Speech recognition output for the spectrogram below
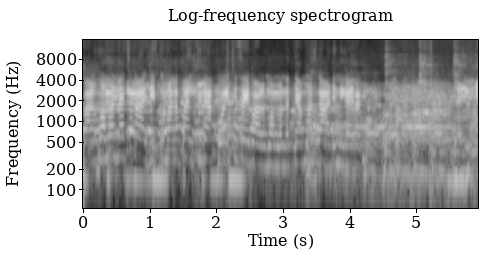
बाळूमामांनाच काळजी. तुम्हाला पालखी दाखवायचीच आहे बाळूमामांना. त्यामुळे गाडी निघायला लागली.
